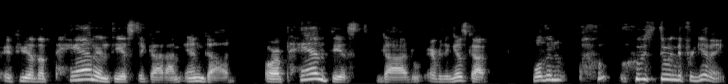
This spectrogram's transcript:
if you have a panentheistic God, I'm in God, or a pantheist God, everything is God, well, then who, who's doing the forgiving?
